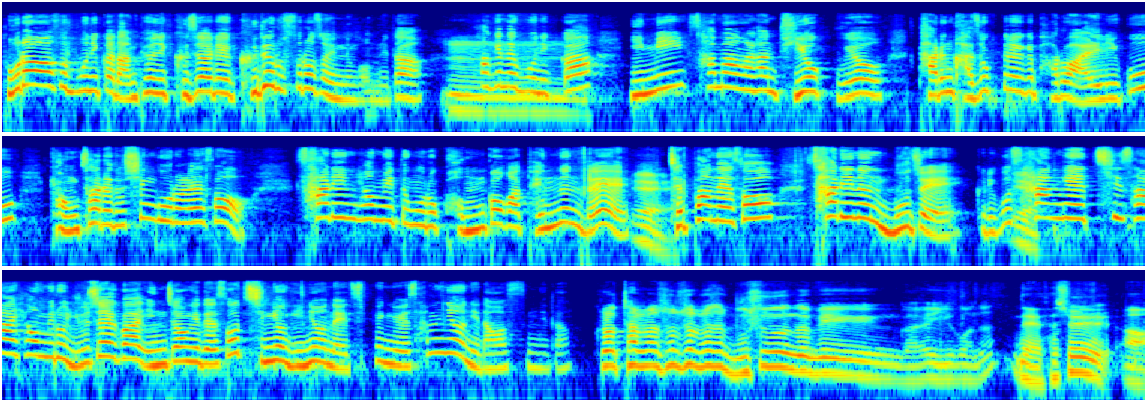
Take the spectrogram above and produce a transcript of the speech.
돌아와서 보니까 남편이 그 자리에 그대로 쓰러져 있는 겁니다. 확인해 보니까 이미 사망을 한 뒤였고요. 다른 가족들에게 바로 알리고 경찰에도 신고를 해서 살인 혐의 등으로 검거가 됐는데 예. 재판에서 살인은 무죄 그리고 예. 상해 치사 혐의로 유죄가 인정이 돼서 징역 2년에 집행유예 3년이 나왔습니다. 그렇다면 소수표에서 무슨 의미인가요, 이거는? 네, 사실 어,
